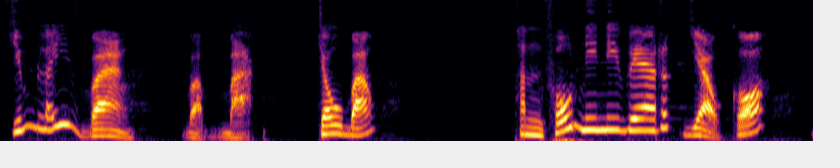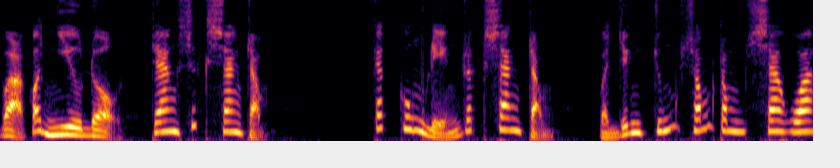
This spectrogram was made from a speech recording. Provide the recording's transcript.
chiếm lấy vàng và bạc, châu báu. Thành phố Ninive rất giàu có và có nhiều đồ trang sức sang trọng. Các cung điện rất sang trọng và dân chúng sống trong xa hoa,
